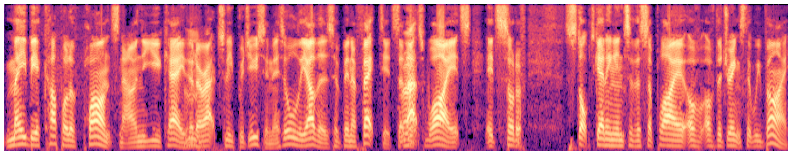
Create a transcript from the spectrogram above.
maybe a couple of plants now in the UK that are actually producing this. All the others have been affected, so. Right. that's why it's it's sort of stopped getting into the supply of, of the drinks that we buy.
